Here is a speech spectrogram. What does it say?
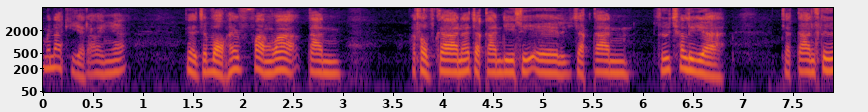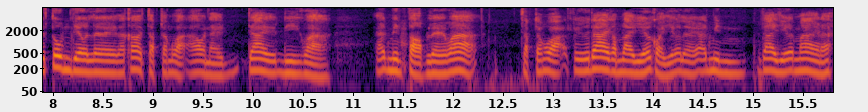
ไม่น่าเกลียดอะไรเงี้ย เนี่ยจะบอกให้ฟังว่าการประสบการณ์นะจากการ DCA หรือจากการซื้อเฉลี่ย จากการซื้อตุ้มเดียวเลย แล้วก็จับจังหวะเอาไหนได้ดีกว่าแอดมินตอบเลยว่าจับจังหวะซื้อได้กำไรเยอะกว่าเยอะเลยแอดมินได้เยอะมากนะ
